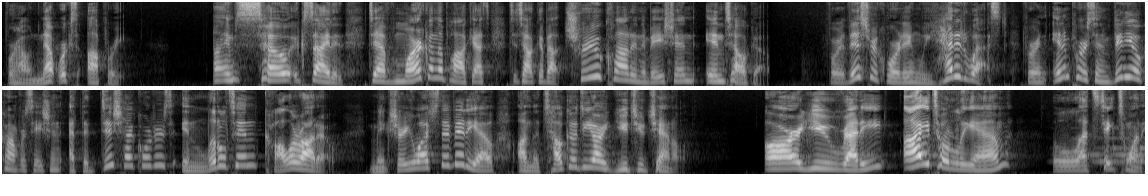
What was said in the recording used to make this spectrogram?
for how networks operate. I'm so excited to have Marc on the podcast to talk about true cloud innovation in telco. For this recording, we headed west for an in person video conversation at the Dish headquarters in Littleton, Colorado. Make sure you watch the video on the Telco DR YouTube channel. Are you ready? I totally am. Let's take 20.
